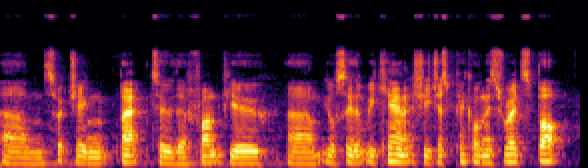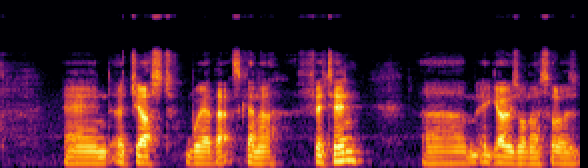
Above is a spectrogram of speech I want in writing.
um, switching back to the front view um, you'll see that we can actually just pick on this red spot and adjust where that's going to fit in. Um, it goes on a sort of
